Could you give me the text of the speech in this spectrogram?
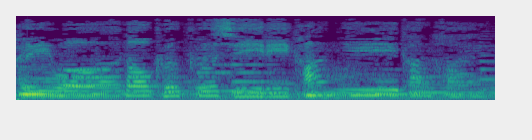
陪我到可可西里看一看海。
